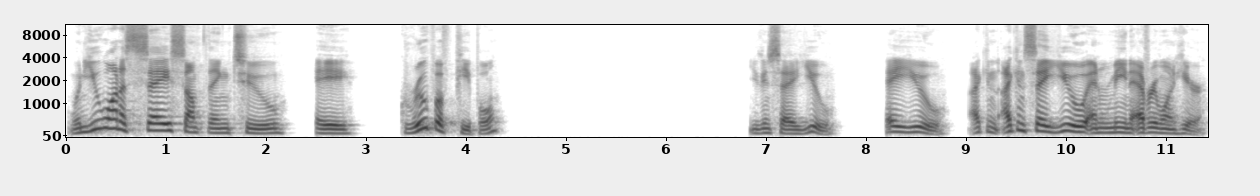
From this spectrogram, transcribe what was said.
When you want to say something to a group of people, you can say you. Hey, you. I can, I can say you and mean everyone here.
